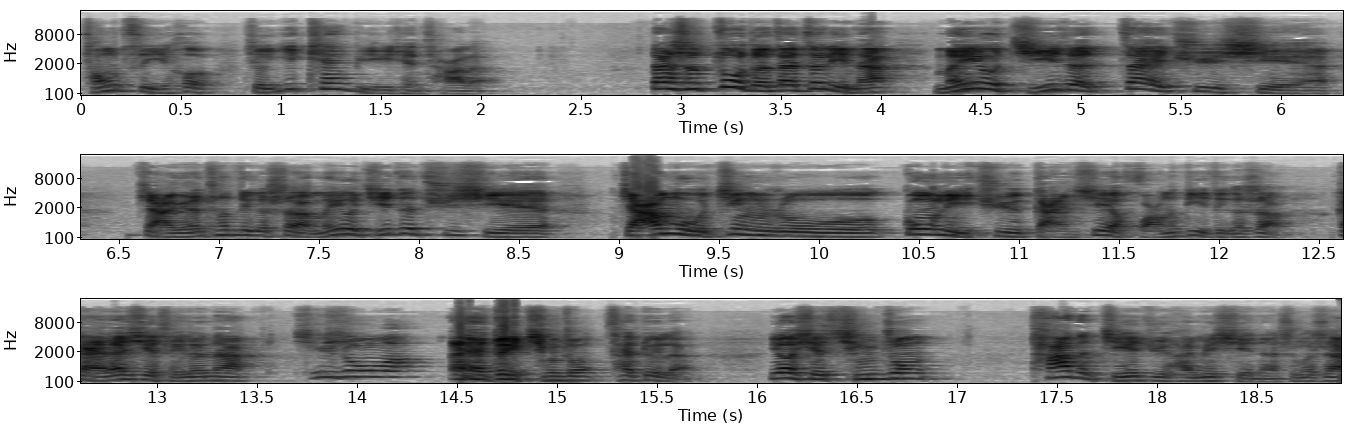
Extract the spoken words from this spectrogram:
从此以后就一天比一天差了。但是作者在这里呢，没有急着再去写贾元春这个事儿，没有急着去写贾母进入宫里去感谢皇帝这个事儿，改来写谁了呢？秦钟吗？哎，对，秦钟，猜对了。要写秦钟，他的结局还没写呢，是不是？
